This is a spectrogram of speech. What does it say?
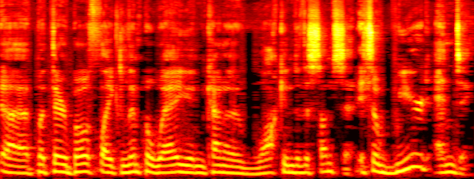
uh, but they're both like limp away and kind of walk into the sunset. It's a weird ending,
